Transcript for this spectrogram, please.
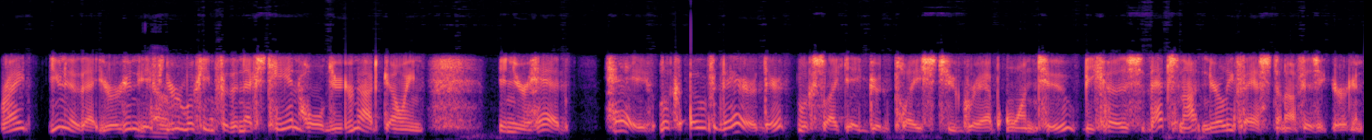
right? You know that, Jurgen. If you're looking for the next handhold, you're not going in your head, hey, look over there. There looks like a good place to grab onto because that's not nearly fast enough, is it, Jurgen?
